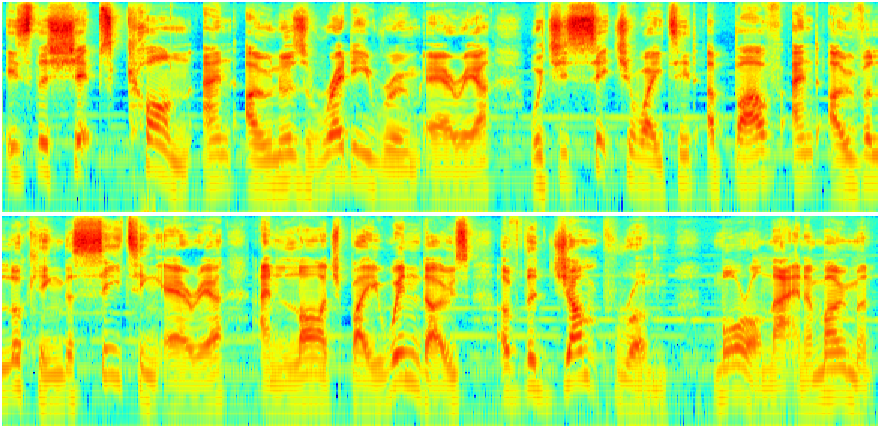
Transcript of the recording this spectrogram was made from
is the ships con and owners ready room area which is situated above and overlooking the seating area and large bay windows of the jump room. More on that in a moment.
